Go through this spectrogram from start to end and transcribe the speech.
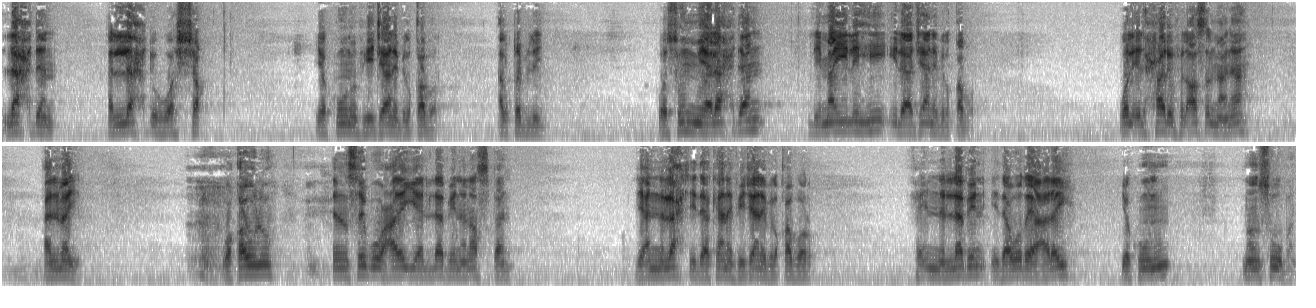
لحدا اللحد هو الشق يكون في جانب القبر القبلي وسمي لحدا لميله إلى جانب القبر. والإلحاد في الأصل معناه الميل. وقوله انصبوا علي اللبن نصبا لأن اللحد إذا كان في جانب القبر فإن اللبن إذا وضع عليه يكون منصوبا.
